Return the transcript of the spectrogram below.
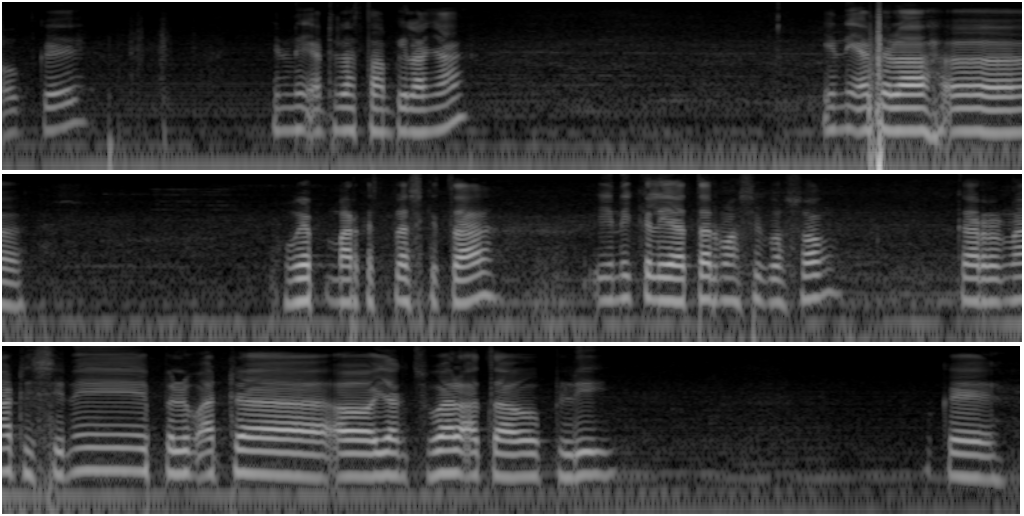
Oke. Ini adalah tampilannya. Ini adalah uh, web marketplace kita. Ini kelihatan masih kosong karena di sini belum ada uh, yang jual atau beli. Oke.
